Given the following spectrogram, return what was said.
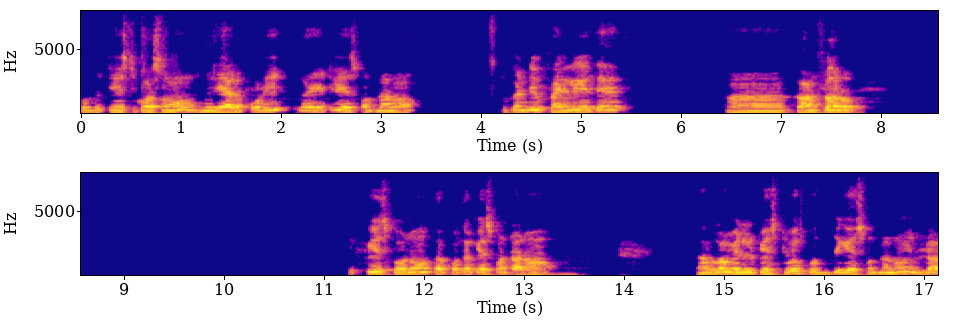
కొద్ది టేస్ట్ కోసం మిరియాల పొడి లైట్గా వేసుకుంటున్నాను. ఎందుకంటే ఫైనల్గా అయితే కార్న్ఫ్లవర్ ఎక్కువ వేసుకోను తక్కువ తక్కువ వేసుకుంటాను. అల్లం వెల్లుల్లి పేస్ట్ కొద్దిగా వేసుకుంటున్నాను. ఇంట్లో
